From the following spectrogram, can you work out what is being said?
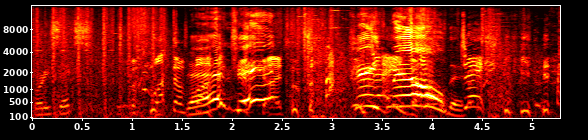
46. what the Dead, fuck? Jake? Jake, build! Jake!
